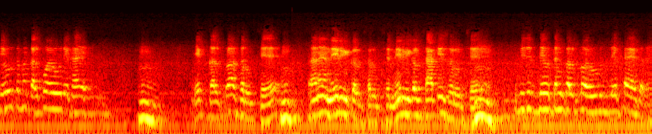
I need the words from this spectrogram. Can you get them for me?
જેવું તમે કલ્પો એવું દેખાય. એક કલ્પના સ્વરૂપ છે. અને નિર્વિકલ્પ સ્વરૂપ છે. નિર્વિકલ્પ સાચી સ્વરૂપ છે. બીજું દેવ તમે કલ્પનો એવું દેખાય કરે.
